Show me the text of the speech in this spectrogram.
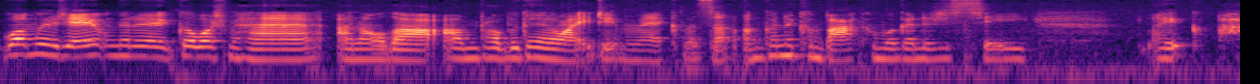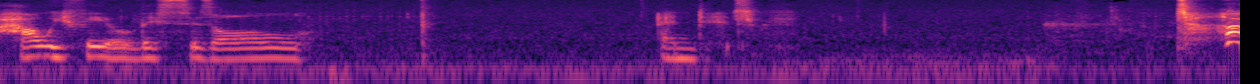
what I'm gonna do, I'm gonna go wash my hair and all that. I'm probably gonna like do my makeup and stuff. I'm gonna come back and we're gonna just see like how we feel this is all ended. Ta-da!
